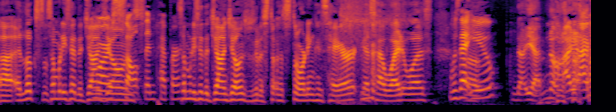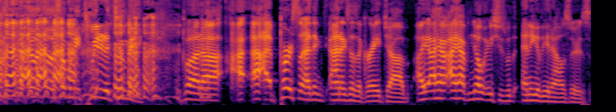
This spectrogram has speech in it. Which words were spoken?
Uh, it looks. Somebody said that John More Jones. salt than pepper. Somebody said that Jon Jones was going to start snorting his hair. Guess how white it was. Was that Uh, you? No, yeah, no, I actually, no, no, somebody tweeted it to me. But uh, I, I personally, I think Annex does a great job. I, I, ha- I have no issues with any of the announcers,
